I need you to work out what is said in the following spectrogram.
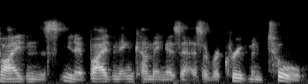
Biden's, you know, Biden incoming as a, as a recruitment tool.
